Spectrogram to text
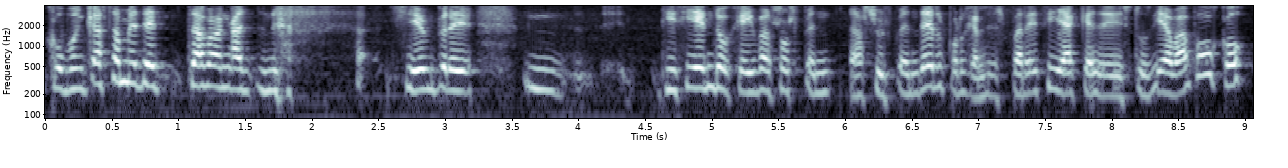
como en casa me estaban siempre mm, diciendo que iba a, suspender porque les parecía que estudiaba poco,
